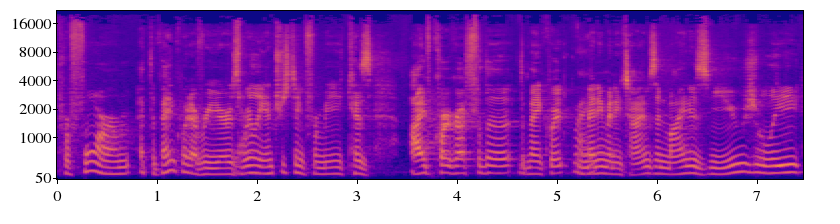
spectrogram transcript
perform at the banquet every year is yeah. really interesting for me because I've choreographed for the, the banquet right. many, many times, and mine is usually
